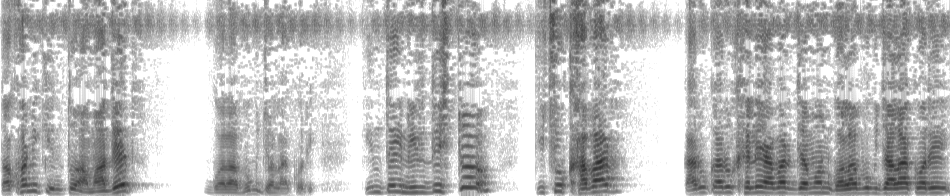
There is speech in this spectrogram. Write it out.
তখনই কিন্তু আমাদের গলা বুক জ্বলা করি। কিন্তু এই নির্দিষ্ট কিছু খাবার কারু কারু খেলে আবার যেমন গলা বুক জ্বালা করে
